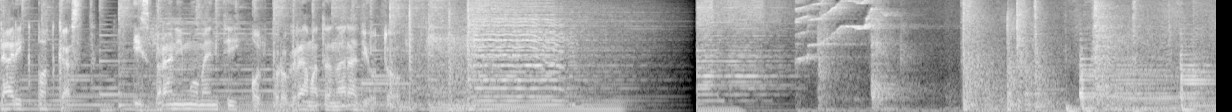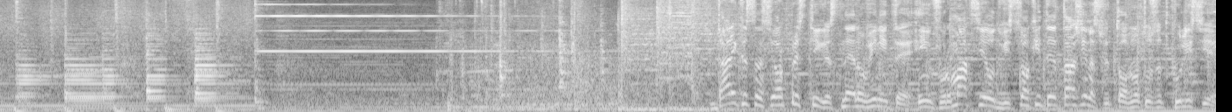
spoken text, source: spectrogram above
Дарик подкаст. Избрани моменти от програмата на радиото. Дарик Асансьор пристига с неновините. Информация от високите етажи на световното задколисие.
